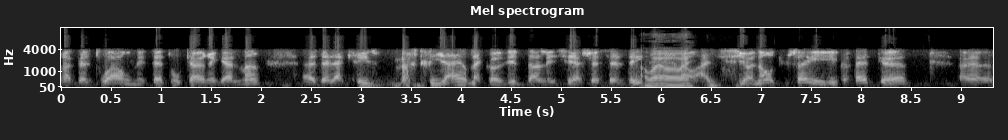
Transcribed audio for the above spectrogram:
Rappelle-toi, on était au cœur également euh, de la crise meurtrière de la COVID dans les CHSLD. Ah ouais, ouais, ouais. Alors, additionnons tout ça et peut-être que euh,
